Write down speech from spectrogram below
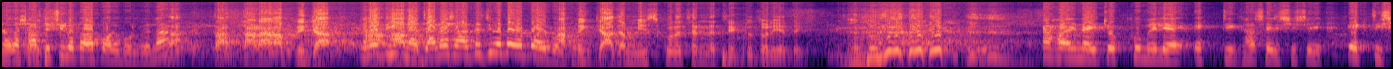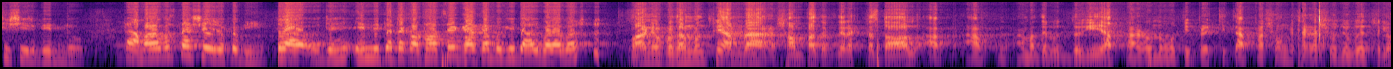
যারা সাথে ছিল তারা পরে বলবে না? তারা আপনি যা এটা ঠিক না যারা সাথে ছিল তারা পরে আপনি যা যা মিস করেছেন নেত্রী একটু ধরিয়ে দেই। হয় নাই চক্ষু মেলে একটি ঘাসের শীষে একটি শিশির বিন্দু। তা আমার অবস্থা সেই রকমই যে হিন্দিতে একটা কথা আছে কা ডাল বরাবর। মাননীয় প্রধানমন্ত্রী আমরা সম্পাদকদের একটা দল আমাদের উদ্যোগী আপনার অনুমতি প্রেক্ষিতে আপনার সঙ্গে থাকার সুযোগ হয়েছিল।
